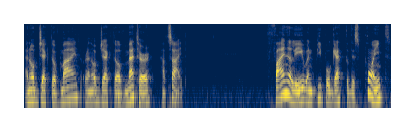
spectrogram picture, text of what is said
an object of mind or an object of matter outside. Finally, when people get to this point,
